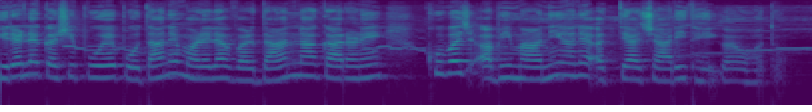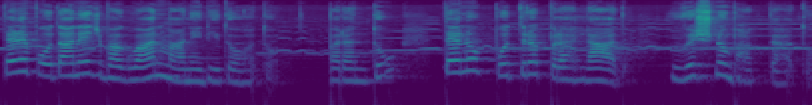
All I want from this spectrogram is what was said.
હિરણ્યકશિપુએ પોતાને મળેલા વરદાનના કારણે ખૂબ જ અભિમાની અને અત્યાચારી થઈ ગયો હતો. તેણે પોતાને જ ભગવાન માની લીધો હતો. પરંતુ તેનો પુત્ર પ્રહલાદ વિષ્ણુ ભક્ત હતો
